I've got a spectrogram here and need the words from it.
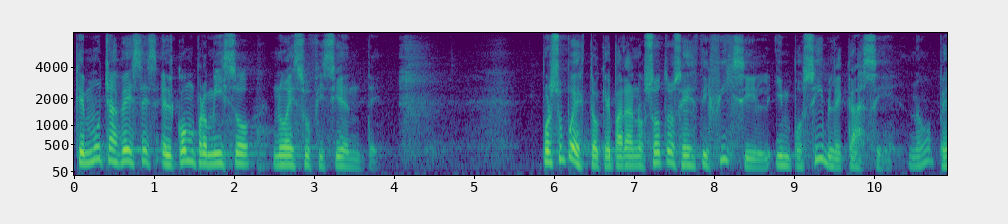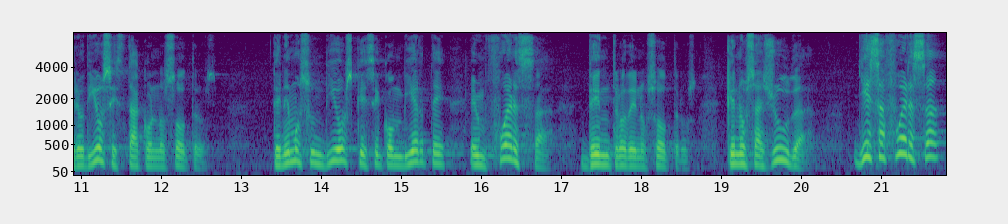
que muchas veces el compromiso no es suficiente. Por supuesto que para nosotros es difícil, imposible casi, ¿no? Pero Dios está con nosotros. Tenemos un Dios que se convierte en fuerza dentro de nosotros, que nos ayuda. Y esa fuerza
